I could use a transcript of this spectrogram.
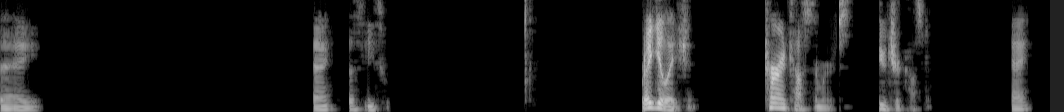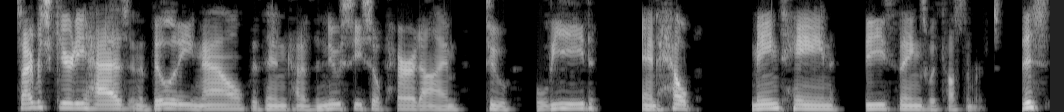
say okay the C suite. Regulation, current customers, future customers. Okay. Cybersecurity has an ability now within kind of the new CISO paradigm to lead and help maintain these things with customers. This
